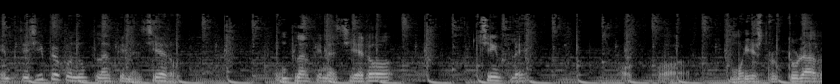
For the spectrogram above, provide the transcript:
en principio con un plan financiero. Un plan financiero simple o, muy estructurado,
